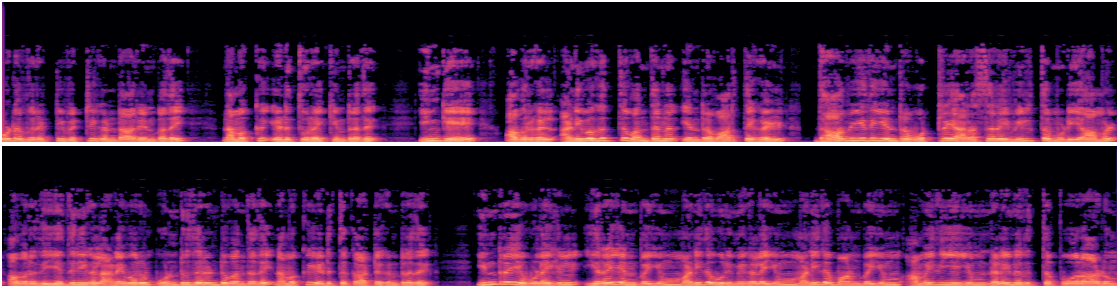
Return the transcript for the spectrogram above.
ஓட விரட்டி வெற்றி கண்டார் என்பதை நமக்கு எடுத்துரைக்கின்றது. இங்கே அவர்கள் அணிவகுத்து வந்தனர் என்ற வார்த்தைகள் தாவீது என்ற ஒற்றை அரசரை வீழ்த்த முடியாமல் அவரது எதிரிகள் அனைவரும் ஒன்று திரண்டு வந்ததை நமக்கு எடுத்து காட்டுகின்றது. இன்றைய உலகில் இறையன்பையும் மனித உரிமைகளையும் மனித மாண்பையும் அமைதியையும் நிலைநிறுத்த போராடும்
